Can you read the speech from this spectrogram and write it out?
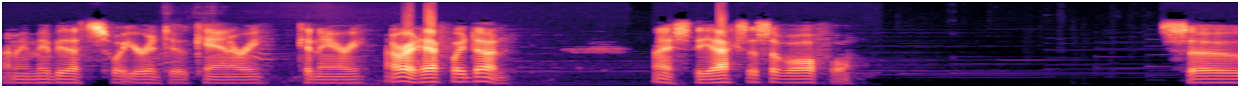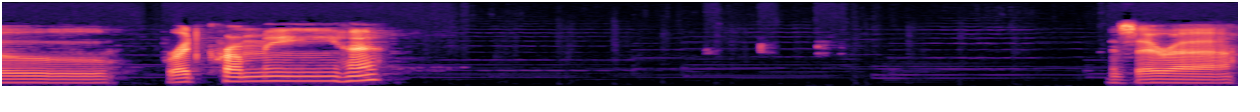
I mean, maybe that's what you're into, canary. Canary. Alright, halfway done. Nice, the axis of awful. So breadcrumby, huh? Is there a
